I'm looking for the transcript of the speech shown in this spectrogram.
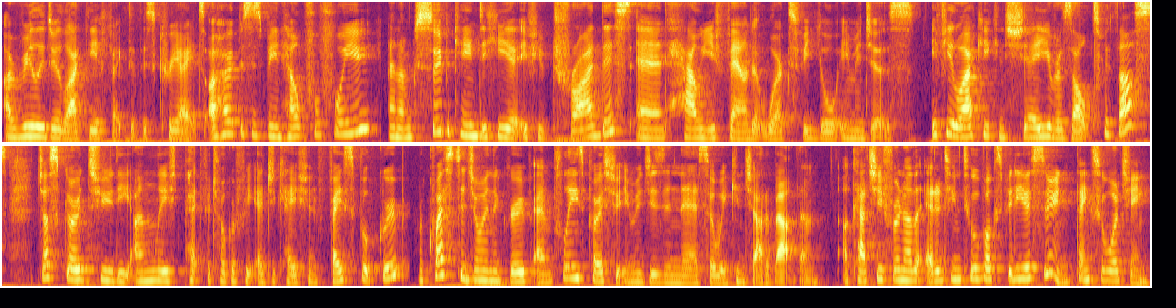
I really do like the effect that this creates. I hope this has been helpful for you and I'm super keen to hear if you've tried this and how you found it works for your images. If you like, you can share your results with us. Just go to the Unleashed Pet Photography Education Facebook group, request to join the group, and please post your images in there so we can chat about them. I'll catch you for another Editing Toolbox video soon. Thanks for watching.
